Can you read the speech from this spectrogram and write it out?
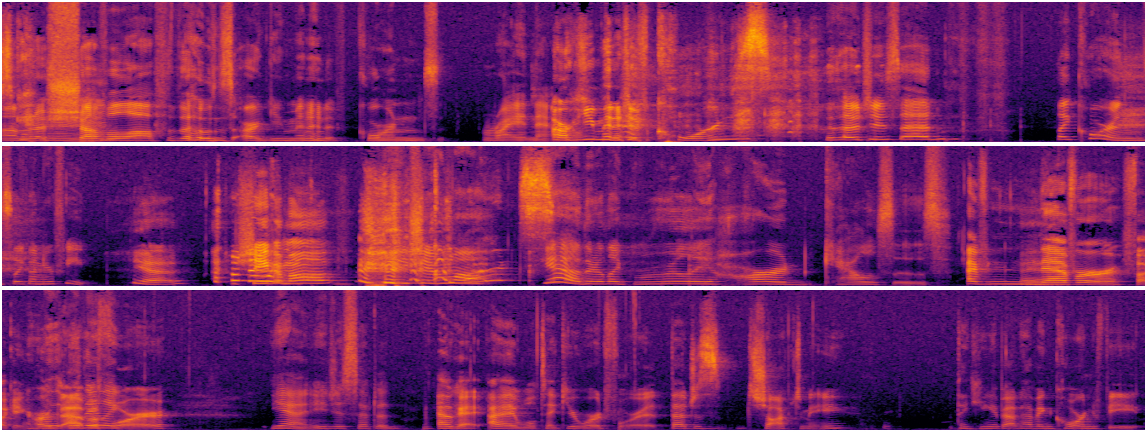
I'm gonna shovel off those argumentative corns right now. Argumentative corns. Is that what you said? Like corns, like on your feet. Yeah. Shave them off. You shave 'em off. Yeah, they're like really hard calluses. I've never fucking Are- heard are that they, like- before. Yeah, you just have to. Okay, I will take your word for it. That just shocked me. Thinking about having corn feet.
